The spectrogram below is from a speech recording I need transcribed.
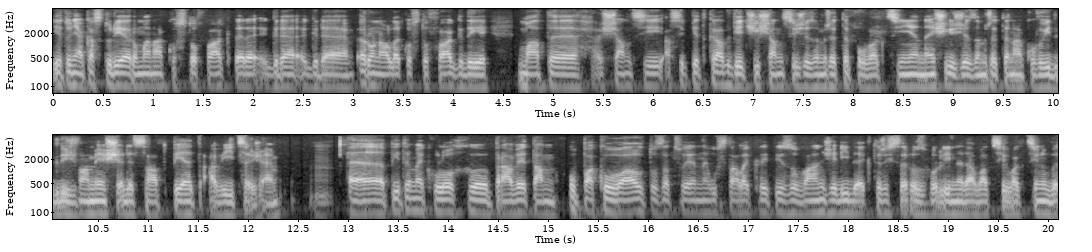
je to nějaká studie Romana Kostofa, které, kde, kde Ronalda Kostofa, kdy máte šanci, asi pětkrát větší šanci, že zemřete po vakcíně, než že zemřete na covid, když vám je 65 a více, že? Eh, Peter McCulloch eh, právě tam opakoval to, za co je neustále kritizován, že lidé, kteří se rozhodli nedávat si vakcínu, ve,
